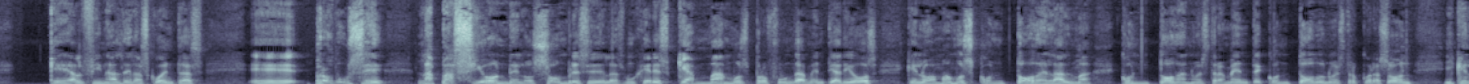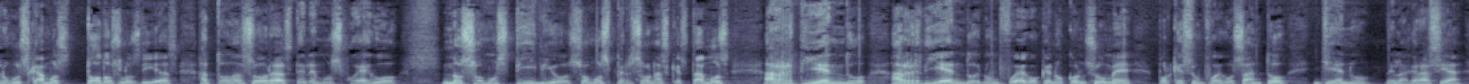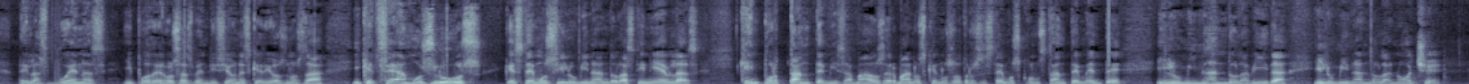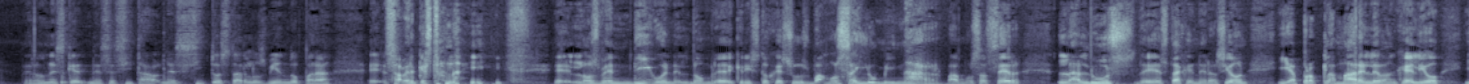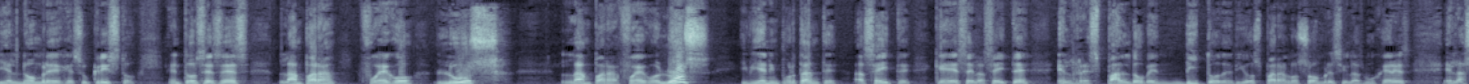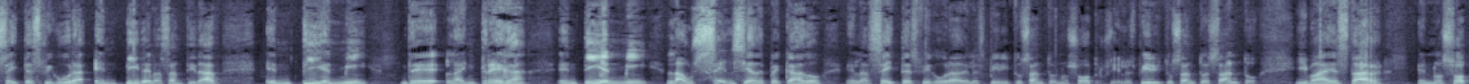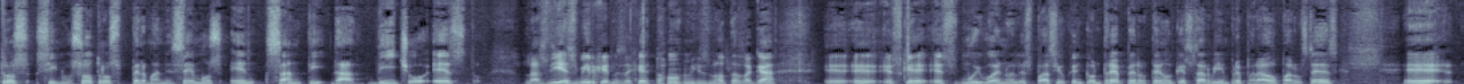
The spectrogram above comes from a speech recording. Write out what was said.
que al final de las cuentas eh, produce la pasión de los hombres y de las mujeres que amamos profundamente a Dios, que lo amamos con toda el alma, con toda nuestra mente, con todo nuestro corazón y que lo buscamos todos los días, a todas horas. Tenemos fuego, no somos tibios, somos personas que estamos ardiendo, ardiendo en un fuego que no consume porque es un fuego santo lleno de la gracia, de las buenas y poderosas bendiciones que Dios nos da y que seamos luz, que estemos iluminando las tinieblas. Qué importante, mis amados hermanos, que nosotros estemos constantemente iluminando la vida, iluminando la noche. Perdón, es que necesito estarlos viendo para eh, saber que están ahí. Eh, los bendigo en el nombre de Cristo Jesús. Vamos a iluminar, vamos a ser la luz de esta generación y a proclamar el Evangelio y el nombre de Jesucristo. Entonces es lámpara, fuego, luz, lámpara, fuego, luz. Y bien importante, aceite. ¿Qué es el aceite? El respaldo bendito de Dios para los hombres y las mujeres. El aceite es figura en ti de la santidad, en ti, en mí, de la entrega, en ti, en mí, la ausencia de pecado, el aceite es figura del Espíritu Santo en nosotros, y el Espíritu Santo es santo, y va a estar en nosotros si nosotros permanecemos en santidad. Dicho esto, las diez vírgenes, dejé todas mis notas acá, eh, eh, es que es muy bueno el espacio que encontré, pero tengo que estar bien preparado para ustedes. Eh,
